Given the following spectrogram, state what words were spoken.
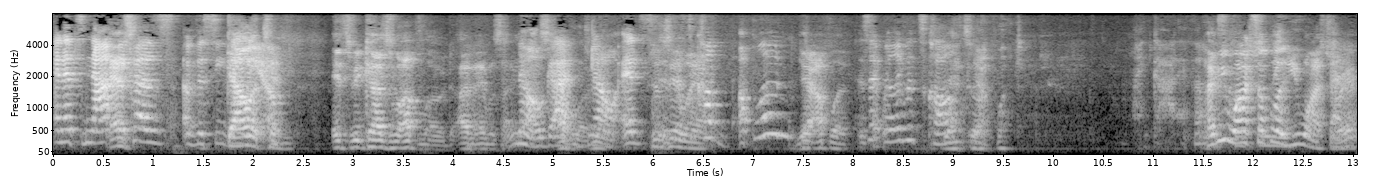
And it's not As because of the CW. Gallatin. it's because of upload on Amazon. No, It's God, Upload. no. It's, It's it's, called Upload? Yeah, upload. Is that really what it's Yeah, called? it's Yeah. Upload. my God, I thought Have you watched something Upload? You watched it, right?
